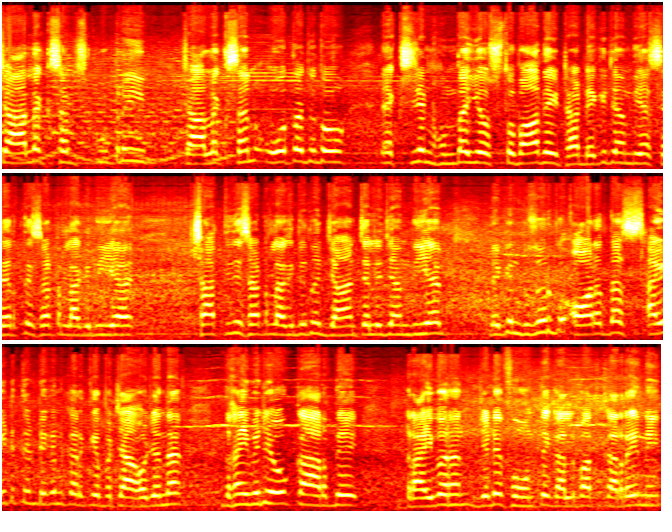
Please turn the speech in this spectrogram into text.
ਚਾਲਕ ਸਨ, ਸਕੂਟਰੀ ਚਾਲਕ ਸਨ, ਉਹ ਤਾਂ ਜਦੋਂ ਐਕਸੀਡੈਂਟ ਹੁੰਦਾ ਹੀ ਹੈ ਉਸ ਤੋਂ ਬਾਅਦ ਹੇਠਾਂ ਡਿੱਗ ਜਾਂਦੇ ਆ, ਸਿਰ ਤੇ ਸੱਟ ਲੱਗਦੀ ਹੈ ਛਾਤੀ ਤੇ ਸੱਟ ਲੱਗਦੀ ਹੈ ਤਾਂ ਜਾਨ ਚਲੇ ਜਾਂਦੀ ਹੈ ਲੇਕਿਨ ਬਜ਼ੁਰਗ ਔਰਤ ਦਾ ਸਾਈਡ ਤੇ ਡਿੱਗਣ ਕਰਕੇ ਬਚਾਅ ਹੋ ਜਾਂਦਾ। ਦਿਖਾਈ ਵਜੇ ਉਹ ਕਾਰ ਦੇ ਡਰਾਈਵਰ ਹਨ, ਜਿਹੜੇ ਫੋਨ ਤੇ ਗੱਲਬਾਤ ਕਰ ਰਹੇ ਨੇ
